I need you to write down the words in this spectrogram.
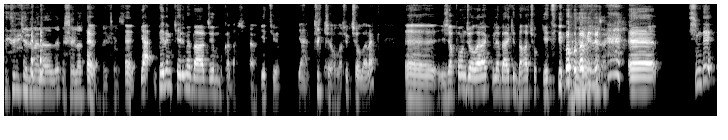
bütün kelimelerle bir şeyler Evet. etmeye çalıştım. Evet. Ya benim kelime dağarcığım bu kadar. Evet. Yetiyor. Yani Türkçe e, olarak. Türkçe olarak. Ee, Japonca olarak bile belki daha çok yetiyor olabilir. Ee, şimdi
